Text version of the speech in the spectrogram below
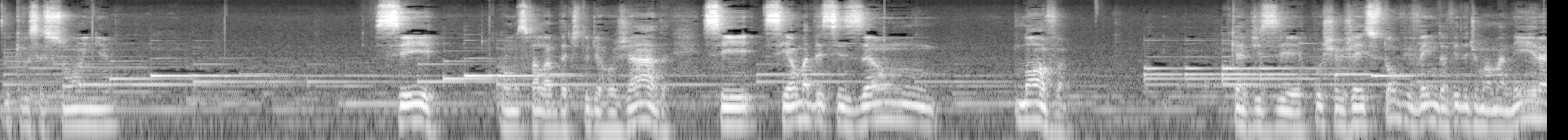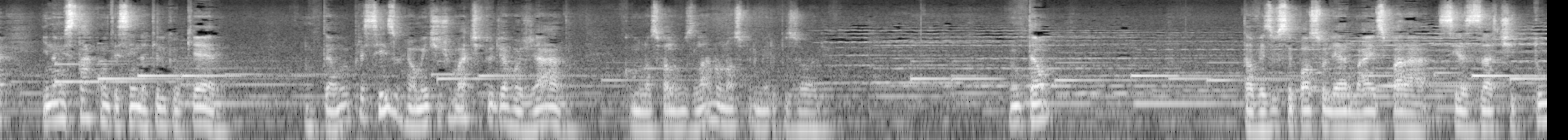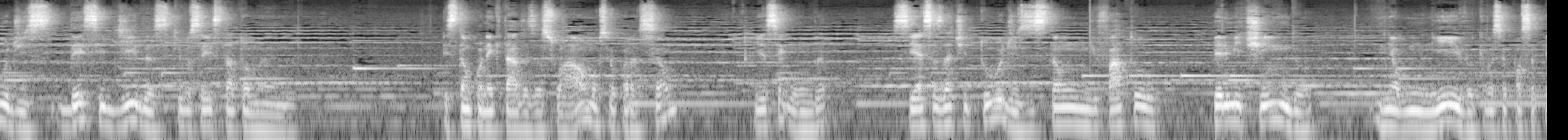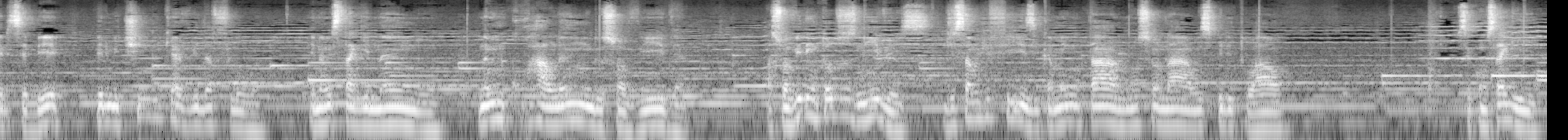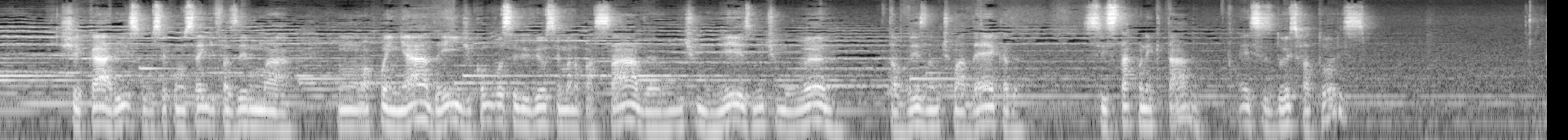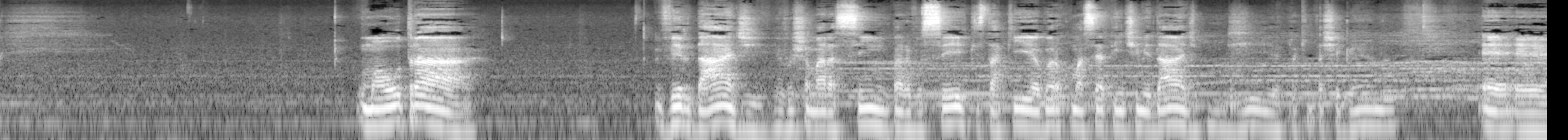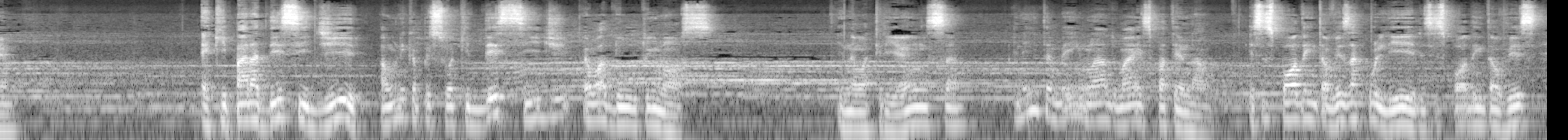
do que você sonha, se vamos falar da atitude arrojada, se, se é uma decisão nova. Quer dizer, puxa, eu já estou vivendo a vida de uma maneira e não está acontecendo aquilo que eu quero. Então eu preciso realmente de uma atitude arrojada. como nós falamos lá no nosso primeiro episódio. Então, talvez você possa olhar mais para se as atitudes decididas que você está tomando estão conectadas à sua alma, ao seu coração, e a segunda, se essas atitudes estão de fato permitindo, em algum nível que você possa perceber, permitindo que a vida flua e não estagnando, não encurralando sua vida, a sua vida em todos os níveis, de saúde física, mental, emocional, espiritual. Você consegue checar isso? Você consegue fazer uma um apanhado aí de como você viveu semana passada, no último mês, no último ano, talvez na última década, se está conectado a esses dois fatores? Uma outra verdade, eu vou chamar assim, para você que está aqui agora com uma certa intimidade, bom dia para quem está chegando, é, é é que para decidir, a única pessoa que decide é o adulto em nós, e não a criança, e nem também um lado mais paternal. Esses podem talvez acolher, esses podem talvez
